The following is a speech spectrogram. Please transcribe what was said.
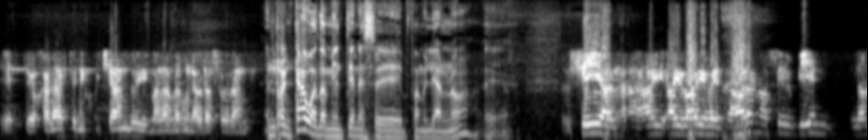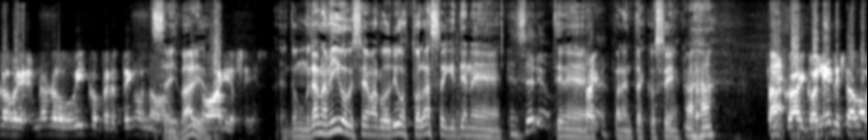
Este, ojalá estén escuchando y mandarles un abrazo grande. En Rancagua también tienes ese familiar, ¿no? Eh. Sí, hay, hay varios. Ahora no sé bien, no los, no los ubico, pero tengo, unos, varios. varios sí. Eh, tengo un gran amigo que se llama Rodrigo Stolaza y que tiene... ¿En serio? Tiene parentesco, sí. Ajá. Con él estamos,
